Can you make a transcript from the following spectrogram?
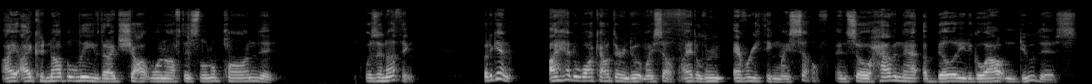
I, I could not believe that I'd shot one off this little pond that was a nothing. But again, I had to walk out there and do it myself. I had to learn everything myself. And so having that ability to go out and do this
